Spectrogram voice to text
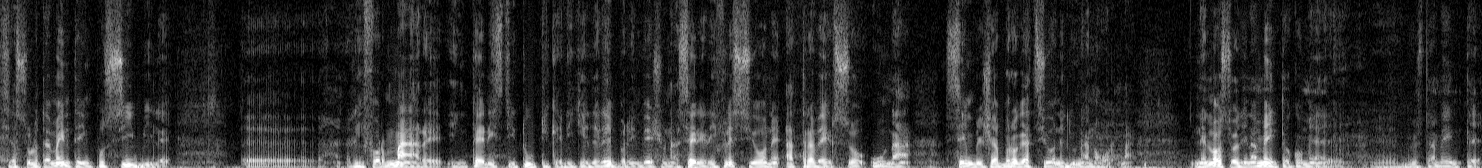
sia assolutamente impossibile eh, riformare interi istituti che richiederebbero invece una seria riflessione attraverso una semplice abrogazione di una norma. Nel nostro ordinamento, come eh, giustamente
